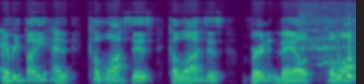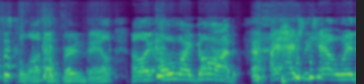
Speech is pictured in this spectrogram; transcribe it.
everybody had Colossus, Colossus, Verdant Veil, Colossus, Colossus, Verdant Veil. I'm like, oh my god, I actually can't win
